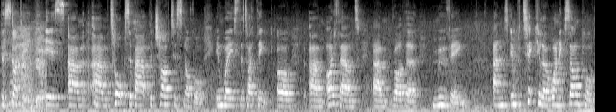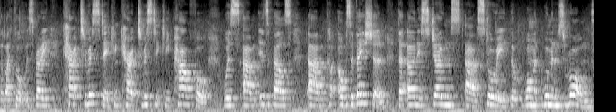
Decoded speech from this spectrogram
the study, is um, um, talks about the Chartist novel in ways that I think are, um, I found um, rather moving. And in particular, one example that I thought was very characteristic and characteristically powerful was um, Isobel's um, observation that Ernest Jones' uh, story, The Woman, Woman's Wrongs,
